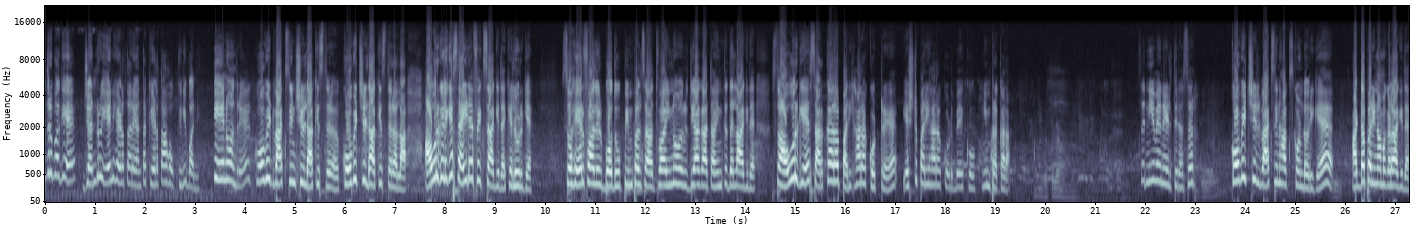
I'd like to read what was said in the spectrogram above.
ಇದ್ರ ಬಗ್ಗೆ ಜನರು ಏನು ಹೇಳ್ತಾರೆ ಅಂತ ಕೇಳ್ತಾ ಹೋಗ್ತೀನಿ. ಬನ್ನಿ. ಏನು ಅಂದರೆ ಕೋವಿಡ್ ವ್ಯಾಕ್ಸಿನ್ ಶೀಲ್ಡ್ ಹಾಕಿಸ್ತಾರ, ಕೋವಿಡ್ ಶೀಲ್ಡ್ ಹಾಕಿಸ್ತಾರಲ್ಲ, ಅವ್ರಗಳಿಗೆ ಸೈಡ್ ಎಫೆಕ್ಟ್ಸ್ ಆಗಿದೆ ಕೆಲವ್ರಿಗೆ. ಸೊ ಹೇರ್ ಫಾಲ್ ಇರ್ಬೋದು ಪಿಂಪಲ್ಸ್ ಅಥವಾ ಇನ್ನೂ ಹೃದಯಾಘಾತ ಇಂಥದ್ದೆಲ್ಲ ಆಗಿದೆ. ಸೊ ಅವ್ರಿಗೆ ಸರ್ಕಾರ ಪರಿಹಾರ ಕೊಟ್ಟರೆ ಎಷ್ಟು ಪರಿಹಾರ ಕೊಡಬೇಕು ನಿಮ್ಮ ಪ್ರಕಾರ? ಸರ್, ನೀವೇನು ಹೇಳ್ತೀರಾ ಸರ್? ಕೋವಿಡ್ ಶೀಲ್ಡ್ ವ್ಯಾಕ್ಸಿನ್ ಹಾಕ್ಸ್ಕೊಂಡವರಿಗೆ ಅಡ್ಡ ಪರಿಣಾಮಗಳಾಗಿದೆ.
